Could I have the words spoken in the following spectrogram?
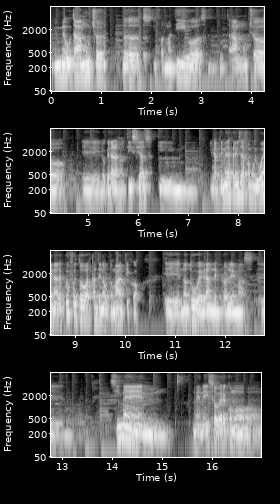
A mí me gustaban mucho los informativos, me gustaba mucho eh, lo que eran las noticias y, la primera experiencia fue muy buena. Después fue todo bastante en automático, eh, no tuve grandes problemas. Eh, sí me, me, hizo ver como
